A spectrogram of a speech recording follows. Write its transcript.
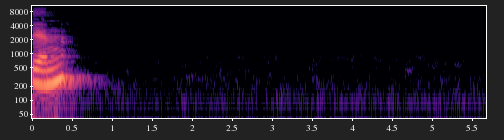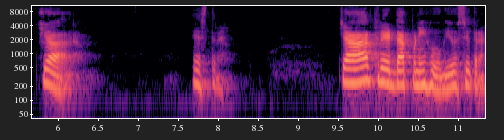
3 4 ਇਸ ਤਰ੍ਹਾਂ ਚਾਰ ਥ੍ਰੈਡ ਆਪਣੀ ਹੋ ਗਈ ਉਸੇ ਤਰ੍ਹਾਂ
